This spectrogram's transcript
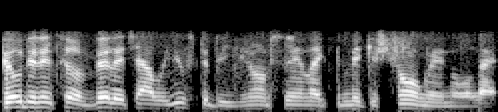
build it into a village how it used to be. You know what I'm saying? Like to make it stronger and all that.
